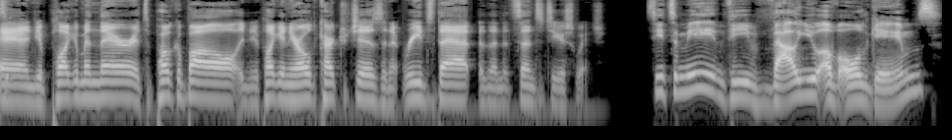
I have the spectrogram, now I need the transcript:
and you plug them in there. It's a Pokeball, and you plug in your old cartridges, and it reads that, and then it sends it to your Switch." See, to me, the value of old games,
